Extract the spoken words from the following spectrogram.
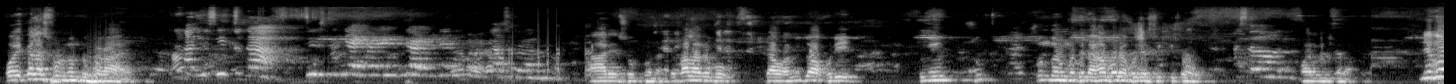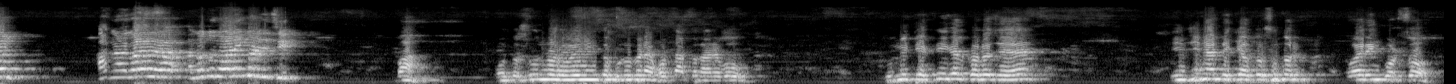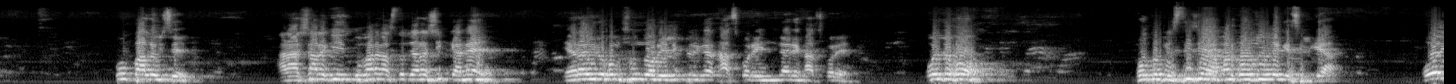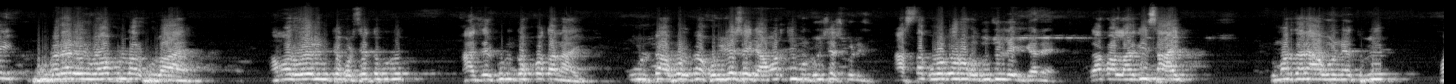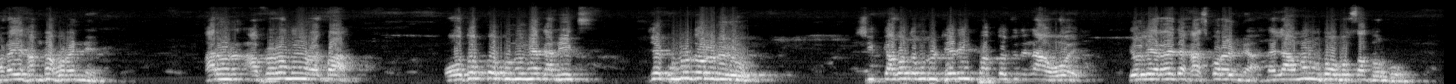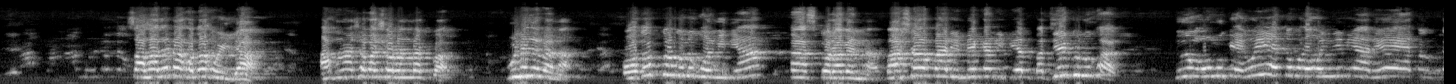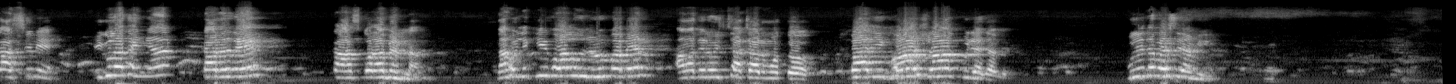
ওই ক্লাস পর্যন্ত পড়ায়। আরে সব না ভালো রে বউ যাও আমি দোয়া করি। তুমি সুন্দর মতো লেখাপড়া করে শিক্ষিত দেখুন আপনার ঘরে নতুন ওয়ারিং করে দিচ্ছি। বাহ ও তো সুন্দর ওয়েরিং তো কোনো বেটা করতে পারতো না রে বউ। তুমি টেকনিক্যাল কলেজে ইঞ্জিনিয়ার দেখে অত সুন্দর ওয়ারিং করছ। খুব ভালো হয়েছে আর আশা রাখি তোমার কাছ তো যারা শিক্ষা নেয়, এরা এরকম সুন্দর ইলেকট্রিকের কাজ করে ইঞ্জিনিয়ারের কাজ করে। ওই দেখো, কত কিস্তি যে আমার ঘর জুড়ে গেছিল গিয়া। ওই ফুকারের রোয়া ফুলার ফুলায় আমার ওয়ারিংটা করছে তো কোনো কাজের কোনো দক্ষতা নাই। উল্টা ফুলটা হইলে সেই আমার জীবন শেষ করি আস্তা গোল করো দুজন লেগে গেলে। যাক আল্লাহর কি চাই। তোমার দ্বারা আগুনে তুমি হঠাৎ হামটা করেন নে। কারণ আপনারা মনে রাখবা, অদক্ষ কোনো মেকানিক্স যে কোনো ধরনের শিক্ষাগত কোনো ট্রেনিং প্রাপ্ত যদি না হয় তাহলে এরা এটা কাজ করেন না, তাহলে আমার মতো অবস্থা ধরবো। যেটা কথা কইলা, আপনারা সবাই স্মরণ রাখবা। ভুলে যাবে না। অদক্ষ কোনো কর্মী দিয়া কাজ করাবেন না। বাসা, বাড়ি মেকানিক্যাল বা যে কোনো কাজ তুমি অমুকে ওই এত বড় ইঞ্জিনিয়ার এ এত কাজ চেনে, এগুলা তাই না কারণে কাজ করাবেন না। না হলে কি ফল হুজুর পাবেন? আমাদের ওই চাচার মতো। বাড়ি ঘর সব পুড়ে যাবে। বুঝতে পারছি আমি?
